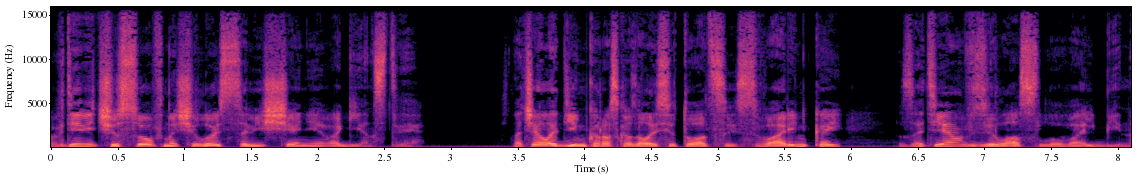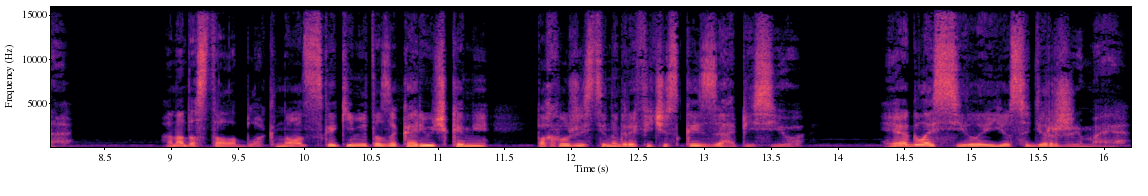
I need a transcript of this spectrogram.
В девять часов началось совещание в агентстве. Сначала Димка рассказал о ситуации с Варенькой, затем взяла слово Альбина. Она достала блокнот с какими-то закорючками, похожей стенографической записью, и огласила ее содержимое.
